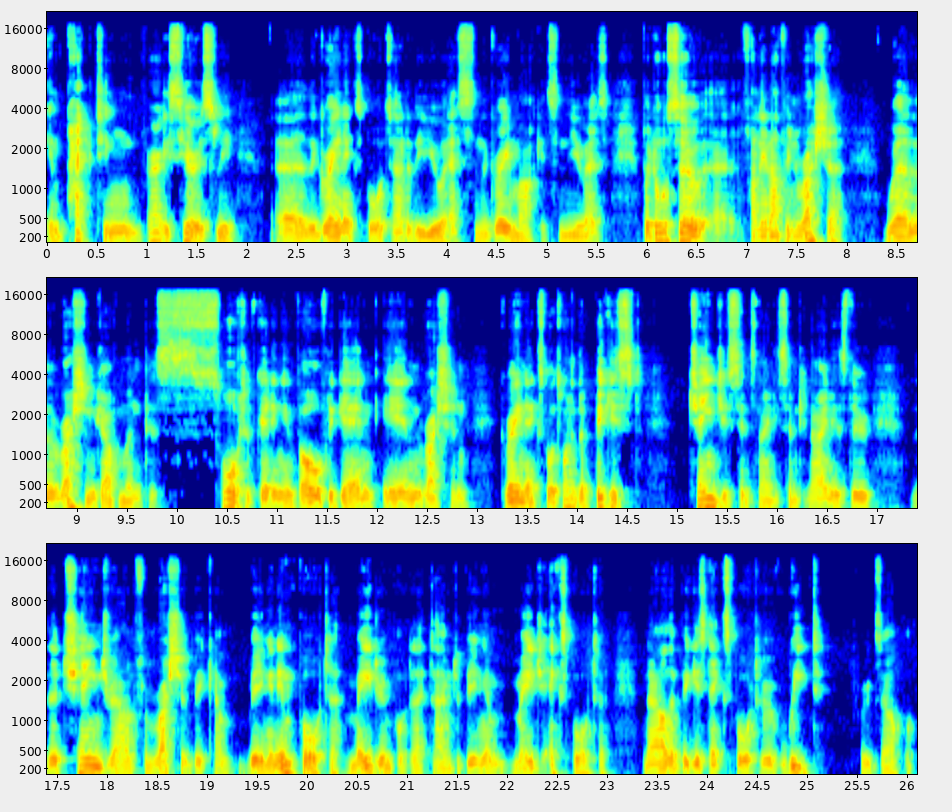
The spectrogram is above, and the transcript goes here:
impacting very seriously uh, the grain exports out of the US and the grain markets in the US, but also, uh, funnily enough, in Russia, where the Russian government is sort of getting involved again in Russian grain exports. One of the biggest changes since 1979 is the the change around from Russia become being an importer, major importer at that time, to being a major exporter. Now the biggest exporter of wheat, for example.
